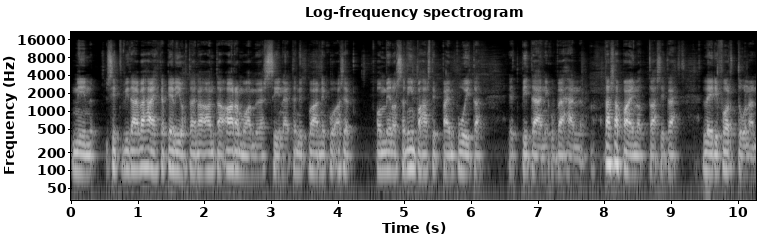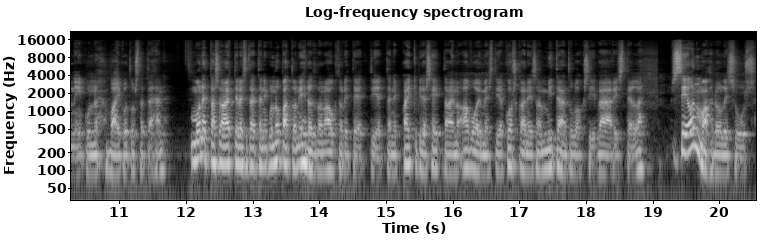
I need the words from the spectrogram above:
niin sitten pitää vähän ehkä pelijohtajana antaa armoa myös siinä, että nyt vaan niin kuin asiat on menossa niin pahasti päin puita, että pitää niin kuin vähän tasapainottaa sitä Lady Fortunan niin kuin vaikutusta tähän. Monet taas ajattelee sitä, että niin kuin nopat on ehdoton auktoriteetti, että ne kaikki pitäisi heittää aina avoimesti ja koskaan ei saa mitään tuloksia vääristellä. Se on mahdollisuus.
